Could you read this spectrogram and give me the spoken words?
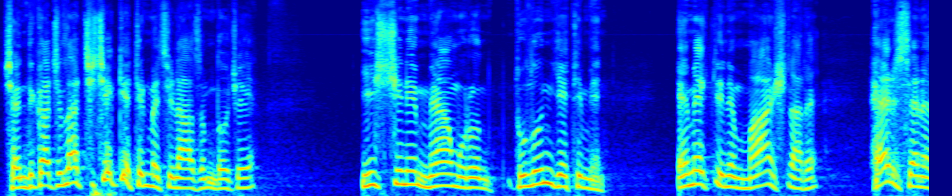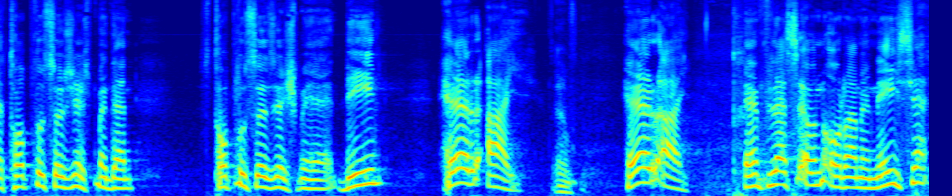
Sendikacılar çiçek getirmesi lazımdı hocaya. İşçinin, memurun, dulun, yetimin, emeklinin maaşları her sene toplu sözleşmeden toplu sözleşmeye değil her ay Evet. her ay enflasyon oranı neyse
